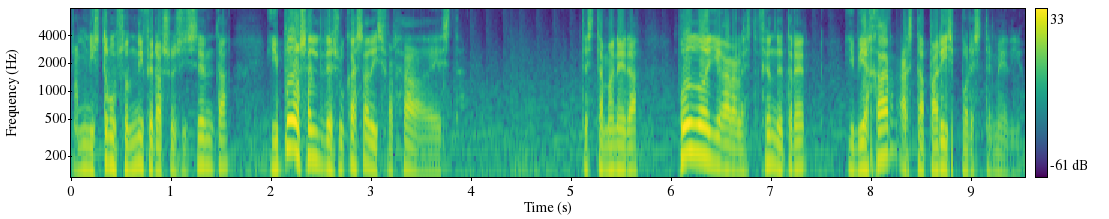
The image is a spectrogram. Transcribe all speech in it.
Administró un somnífero a su asistenta y pudo salir de su casa disfrazada de esta. De esta manera, pudo llegar a la estación de tren y viajar hasta París por este medio.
